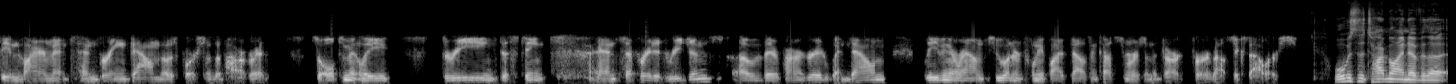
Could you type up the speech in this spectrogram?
the environment and bring down those portions of the power grid. So ultimately, three distinct and separated regions of their power grid went down leaving around 225,000 customers in the dark for about six hours. What was the timeline of the,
